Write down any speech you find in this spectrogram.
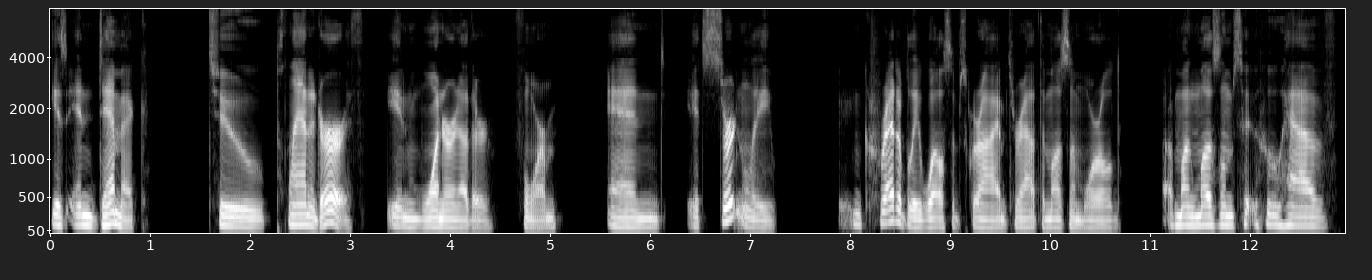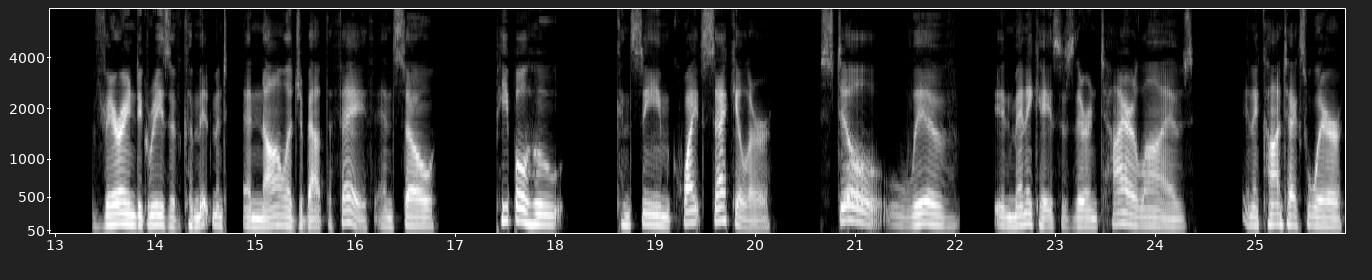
is endemic to planet Earth in one or another form. And it's certainly incredibly well subscribed throughout the Muslim world among Muslims who have varying degrees of commitment and knowledge about the faith. And so people who can seem quite secular still live, in many cases, their entire lives in a context where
